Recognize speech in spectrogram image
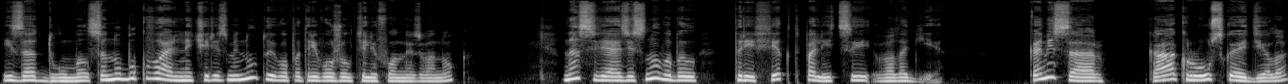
и задумался, но буквально через минуту его потревожил телефонный звонок. На связи снова был префект полиции Вологе. «Комиссар, как русское дело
